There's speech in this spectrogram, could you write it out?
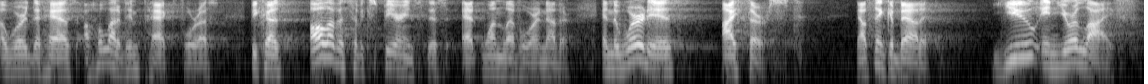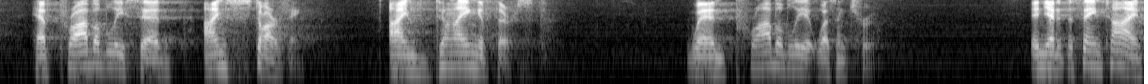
a word that has a whole lot of impact for us because all of us have experienced this at one level or another. And the word is, I thirst. Now think about it. You in your life have probably said, I'm starving. I'm dying of thirst. When probably it wasn't true. And yet at the same time,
